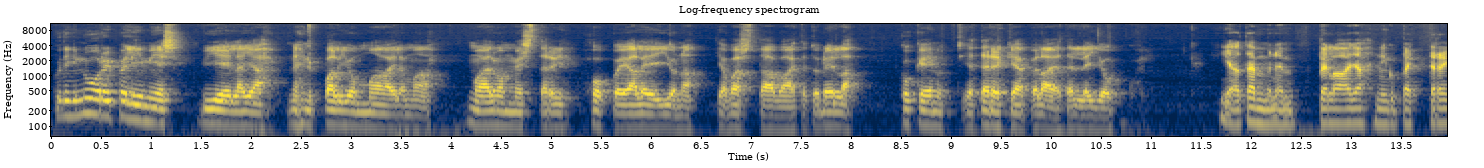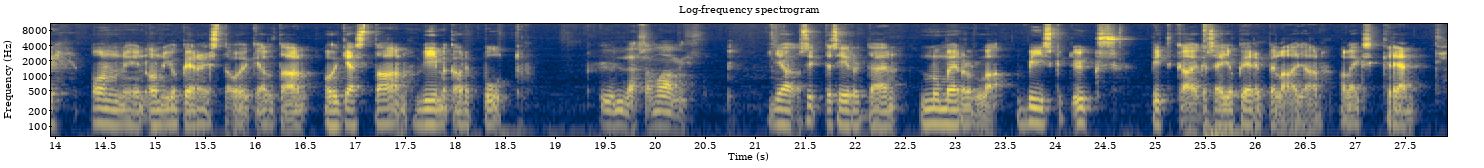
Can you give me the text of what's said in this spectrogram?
kuitenkin nuori pelimies vielä ja nähnyt paljon maailmaa. Maailmanmestari, hopea, leijona ja vastaavaa, että todella kokenut ja tärkeä pelaaja tälle joukkueelle. Ja tämmöinen pelaaja, niin kuin Petteri on, niin on jokereista oikeastaan, oikeastaan viime kauden puuttunut. Kyllä, samaa mieltä. Ja sitten siirrytään numerolla 51 pitkäaikaiseen jokeripelaajaan Alex Grantti.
